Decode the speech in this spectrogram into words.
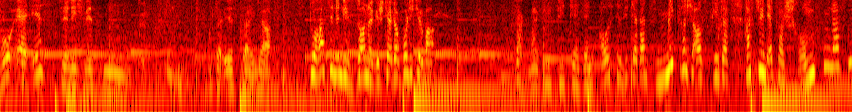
Wo er ist, will ich wissen. Ach, da ist er, ja. Du hast ihn in die Sonne gestellt, obwohl ich dir über... Sag mal, wie sieht der denn aus? Der sieht ja ganz mickrig aus, Peter. Hast du ihn etwa schrumpfen lassen?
